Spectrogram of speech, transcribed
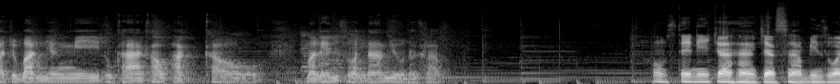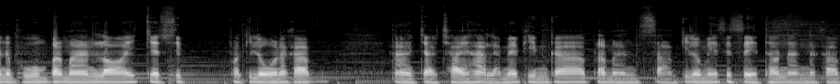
ปัจจุบันยังมีลูกค้าเข้าพักเข้ามาเล่นสวนน้ำอยู่นะครับโฮมสเตย์นี้จะห่างจากสนามบินสุวรรณภูมิประมาณ 170กว่ากิโลนะครับ ห่างจากชายหาดและแม่พิมพ์ก็ประมาณ 3 กิโลเมตรเศษเท่านั้นนะครับ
